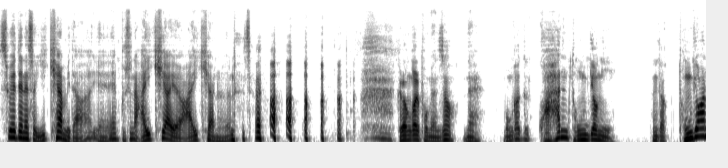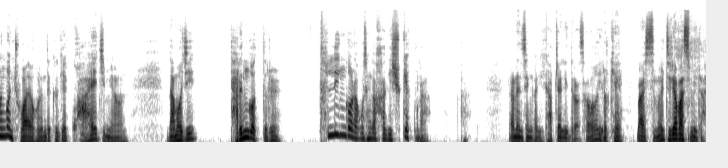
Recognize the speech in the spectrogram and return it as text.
스웨덴에서 이케아입니다. 예, 무슨 아이키아예요. 아이키아는 그런 걸 보면서 네 뭔가 그 과한 동경이 그러니까 동경하는 건 좋아요. 그런데 그게 과해지면 나머지 다른 것들을 틀린 거라고 생각하기 쉽겠구나. 라는 생각이 갑자기 들어서 이렇게 말씀을 드려봤습니다.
